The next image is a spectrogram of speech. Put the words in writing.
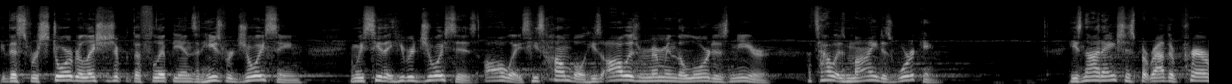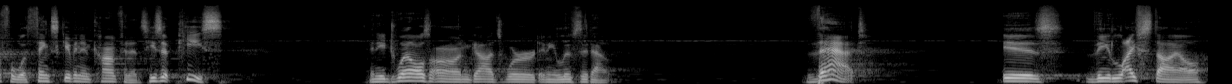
this restored relationship with the Philippians, and he's rejoicing. And we see that he rejoices always. He's humble. He's always remembering the Lord is near. That's how his mind is working. He's not anxious, but rather prayerful with thanksgiving and confidence. He's at peace. and he dwells on God's word and he lives it out. That is the lifestyle,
